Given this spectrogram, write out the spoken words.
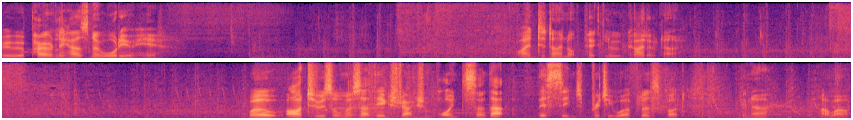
Who apparently has no audio here. Why did I not pick Luke? I don't know. Well, R2 is almost at the extraction point, so that this seems pretty worthless, but, you know, oh well.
